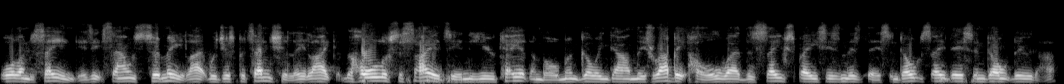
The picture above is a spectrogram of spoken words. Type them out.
All I'm saying is, it sounds to me like we're just potentially like the whole of society in the UK at the moment going down this rabbit hole where there's safe spaces and there's this and don't say this and don't do that.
